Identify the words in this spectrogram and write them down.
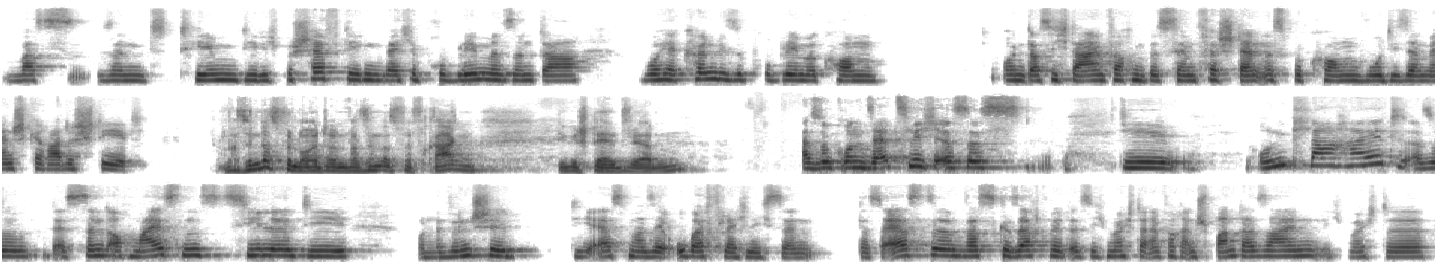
Was sind Themen, die dich beschäftigen? Welche Probleme sind da? Woher können diese Probleme kommen? Und dass ich da einfach ein bisschen Verständnis bekomme, wo dieser Mensch gerade steht. Was sind das für Leute und was sind das für Fragen, die gestellt werden? Also grundsätzlich ist es die Unklarheit. Also es sind auch meistens Ziele, die oder Wünsche, die erstmal sehr oberflächlich sind. Das erste, was gesagt wird, ist, ich möchte einfach entspannter sein, ich möchte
